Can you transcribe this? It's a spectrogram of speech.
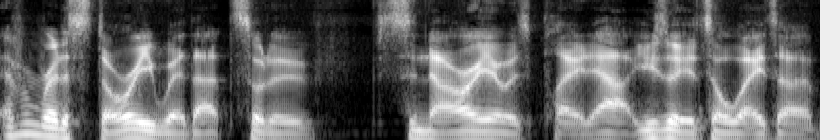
haven't read a story where that sort of scenario is played out. Usually it's always a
